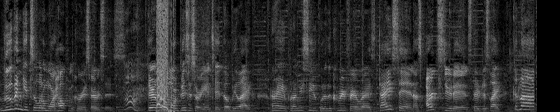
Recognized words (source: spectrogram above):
Lubin gets a little more help from career services. Hmm. They're a little more business oriented. They'll be like, all right, put on your suit, go to the career fair. Whereas Dyson, us art students, they're just like, good luck.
